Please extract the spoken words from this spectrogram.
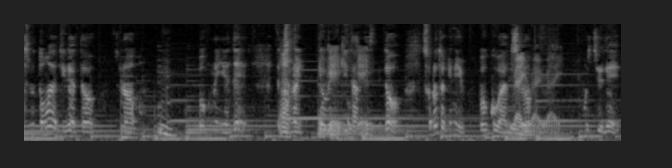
その友達が、えっと、その、うん。僕の家で、えっとあその、呼びに来たんですけど、その時に僕は、そ Right, の、right, right. 夢中で Right, right,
